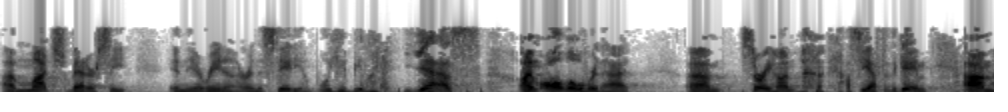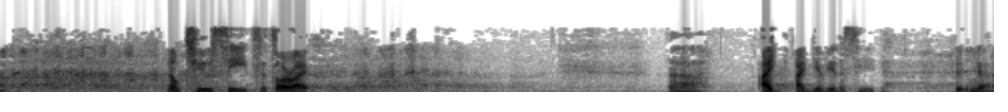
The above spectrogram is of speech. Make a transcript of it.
a much better seat in the arena or in the stadium. Well, you'd be like, yes, I'm all over that. Um, sorry, hon. I'll see you after the game. Um, no, two seats. It's all right. Uh, I I'd give you the seat. yeah,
